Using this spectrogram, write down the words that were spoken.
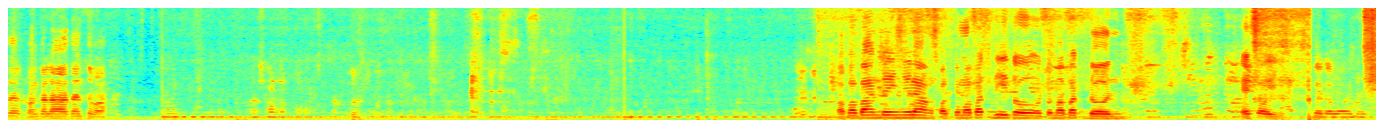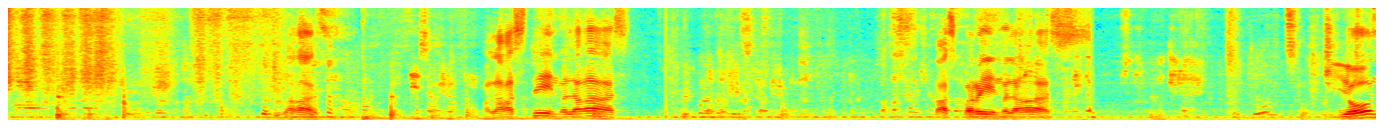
uh, pangkalahatan to ha. Papabandayin nyo lang. Pag tumapat dito o tumapat doon, S-oil. Malakas. Malakas din, malakas. Malakas pa rin, malakas. Yun.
